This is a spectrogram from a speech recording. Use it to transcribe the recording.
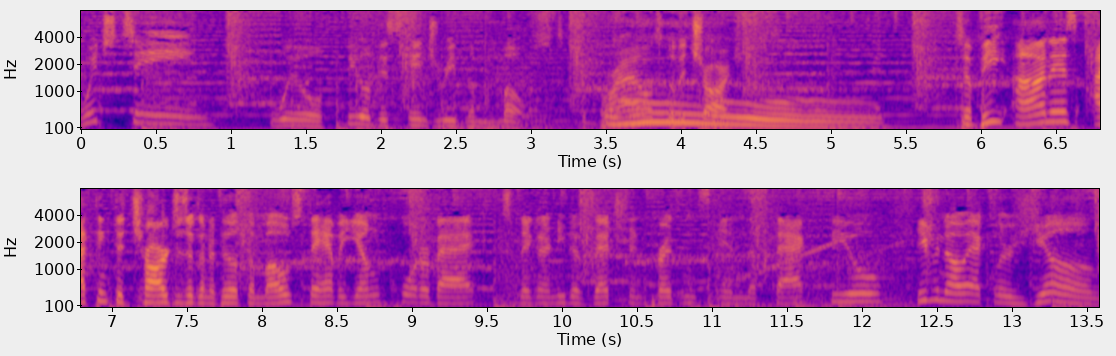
which team will feel this injury the most, the Browns or the Chargers? To be honest, I think the Chargers are going to feel it the most. They have a young quarterback, so they're going to need a veteran presence in the backfield. Even though Ekeler's young,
